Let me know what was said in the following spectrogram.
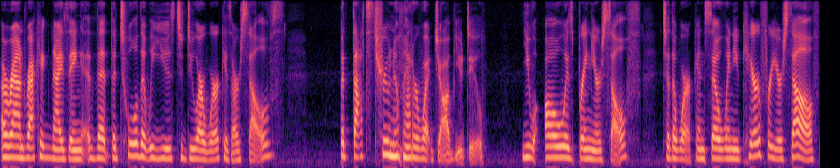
around recognizing that the tool that we use to do our work is ourselves but that's true no matter what job you do you always bring yourself to the work and so when you care for yourself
